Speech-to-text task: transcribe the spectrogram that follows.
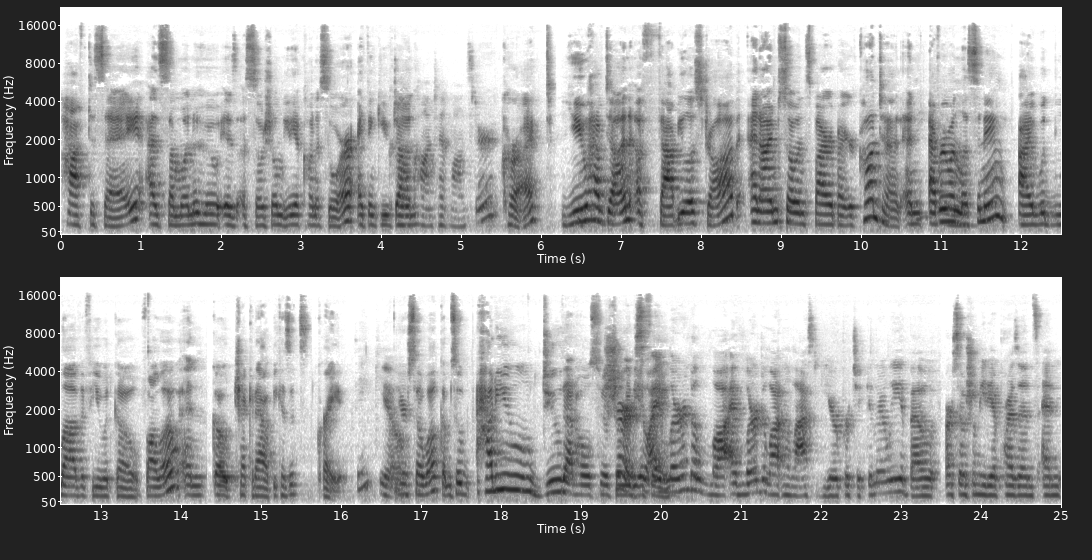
have to say, as someone who is a social media connoisseur, I think you've done content monster. correct. You have done a fabulous job, and I'm so inspired by your content. And everyone you. listening, I would love if you would go follow and go check it out because it's great. Thank you. You're so welcome. So, how do you do that whole social sure. media Sure. So thing? I learned a lot. I've learned a lot in the last year, particularly about our social media presence, and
